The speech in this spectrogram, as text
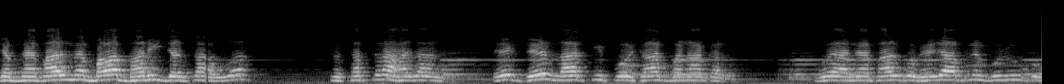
جب نیپال میں بڑا بھاری جلسہ ہوا تو سترہ ہزار ایک ڈیڑھ لاکھ کی پوشاک بنا کر وہ نیپال کو بھیجا اپنے گرو کو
